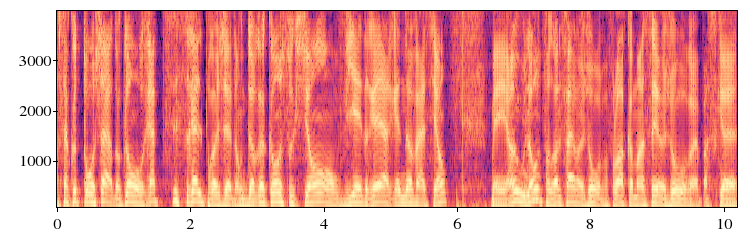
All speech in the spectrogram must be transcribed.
ça coûte trop cher. Donc là, on rapetisserait le projet. Donc de reconstruction, on reviendrait à rénovation. Mais un ou l'autre, il faudra le faire un jour. Il va falloir commencer un jour euh, parce que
